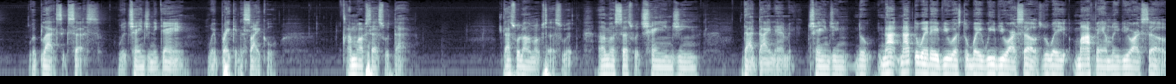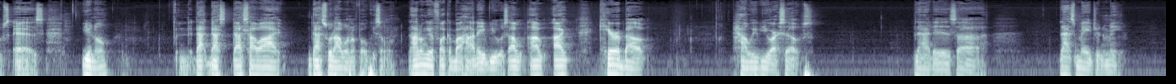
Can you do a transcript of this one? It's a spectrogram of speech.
with black success, with changing the game, with breaking the cycle. I'm obsessed with that. That's what I'm obsessed with. I'm obsessed with changing that dynamic, changing the not not the way they view us, the way we view ourselves, the way my family view ourselves as, you know, that that's that's how I that's what I want to focus on. I don't give a fuck about how they view us. I I, I care about how we view ourselves. That is uh, that's major to me.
